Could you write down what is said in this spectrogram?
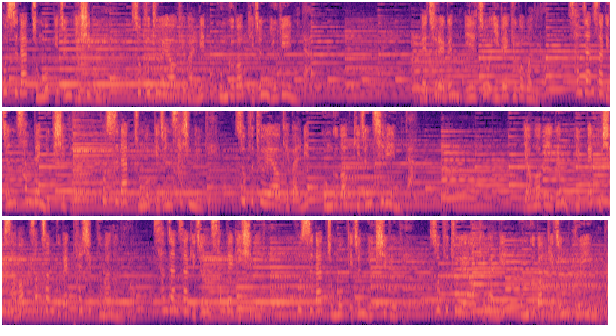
코스닥 종목 기준 25위, 소프트웨어 개발 및 공급업 기준 6위입니다. 매출액은 1조 206억 원으로 상장사 기준 360위, 코스닥 종목 기준 46위, 소프트웨어 개발 및 공급업 기준 7위입니다. 영업이익은 693억 3,989만 원으로 상장사 기준 321위, 코스닥 종목 기준 66위, 소프트웨어 개발 및 공급업 기준 9위입니다.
